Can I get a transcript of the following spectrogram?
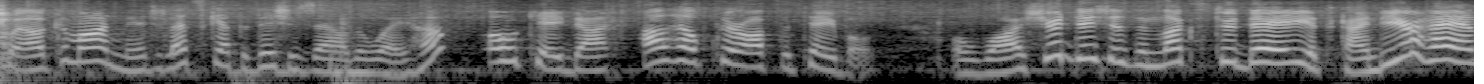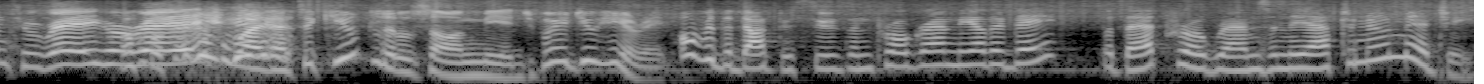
Well, come on, Midge. Let's get the dishes out of the way, huh? Okay, Dot. I'll help clear off the table. Oh, wash your dishes in Lux today. It's kind to your hands. Hooray, oh, hooray. Why, that's a cute little song, Midge. Where'd you hear it? Over the Dr. Susan program the other day. But that program's in the afternoon, Midgie.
